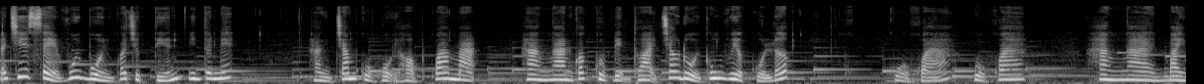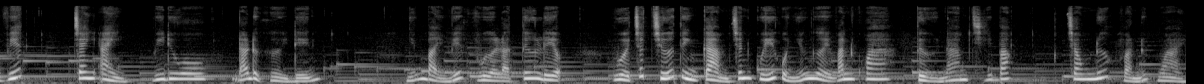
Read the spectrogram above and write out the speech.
đã chia sẻ vui buồn qua trực tuyến Internet. Hàng trăm cuộc hội họp qua mạng hàng ngàn các cuộc điện thoại trao đổi công việc của lớp, của khóa, của khoa. Hàng ngàn bài viết, tranh ảnh, video đã được gửi đến. Những bài viết vừa là tư liệu, vừa chất chứa tình cảm chân quý của những người văn khoa từ Nam chí Bắc, trong nước và nước ngoài.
